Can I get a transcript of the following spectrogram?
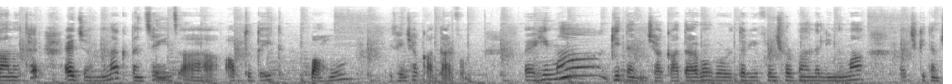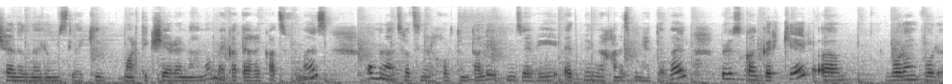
ծանոթ էր այդ ժամանակ տենց է ինձ up to date պահում իսկ ինչա կատարվում հիմա գիտեմ ինչա կատարվում, որովհետև երբ որ ինչ-որ բան է լինում, չգիտեմ, channel-ներում Slack-ի մարդիկ share են անում, մեկը տեղեկացվում ես, ու մնացածն էլ խորտում տալի այդ ձևի, այդ նույն մեխանիզմին հետևել, պլյուս կա գրքեր, որոնք որ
